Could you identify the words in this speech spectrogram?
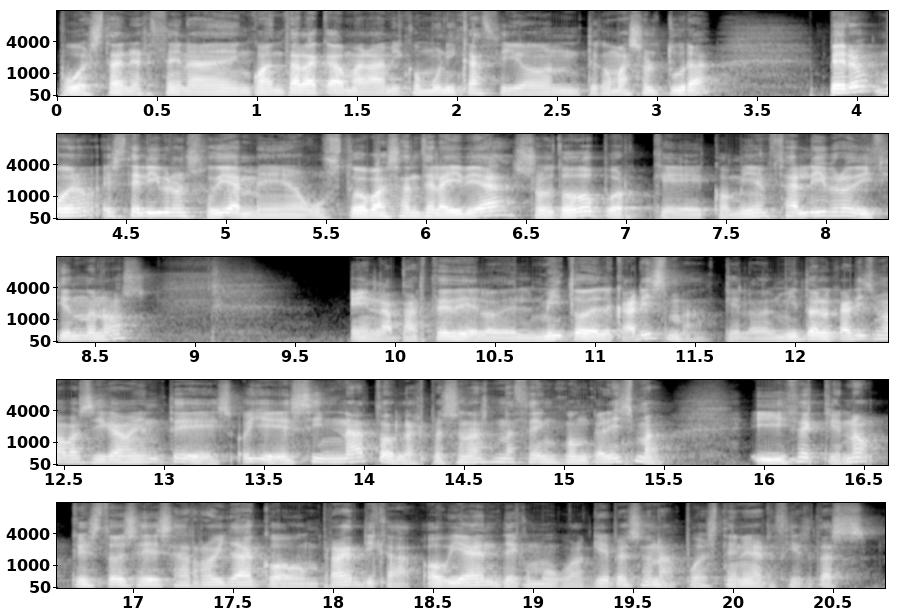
puesta en escena, en cuanto a la cámara, mi comunicación, tengo más soltura. Pero bueno, este libro en su día me gustó bastante la idea, sobre todo porque comienza el libro diciéndonos en la parte de lo del mito del carisma, que lo del mito del carisma básicamente es, oye, es innato, las personas nacen con carisma. Y dice que no, que esto se desarrolla con práctica. Obviamente, como cualquier persona, puedes tener ciertas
